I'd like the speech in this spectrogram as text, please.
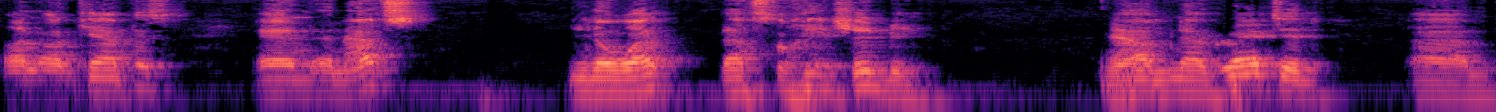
on, on campus. And and that's you know what? That's the way it should be. Um, now, granted, um,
